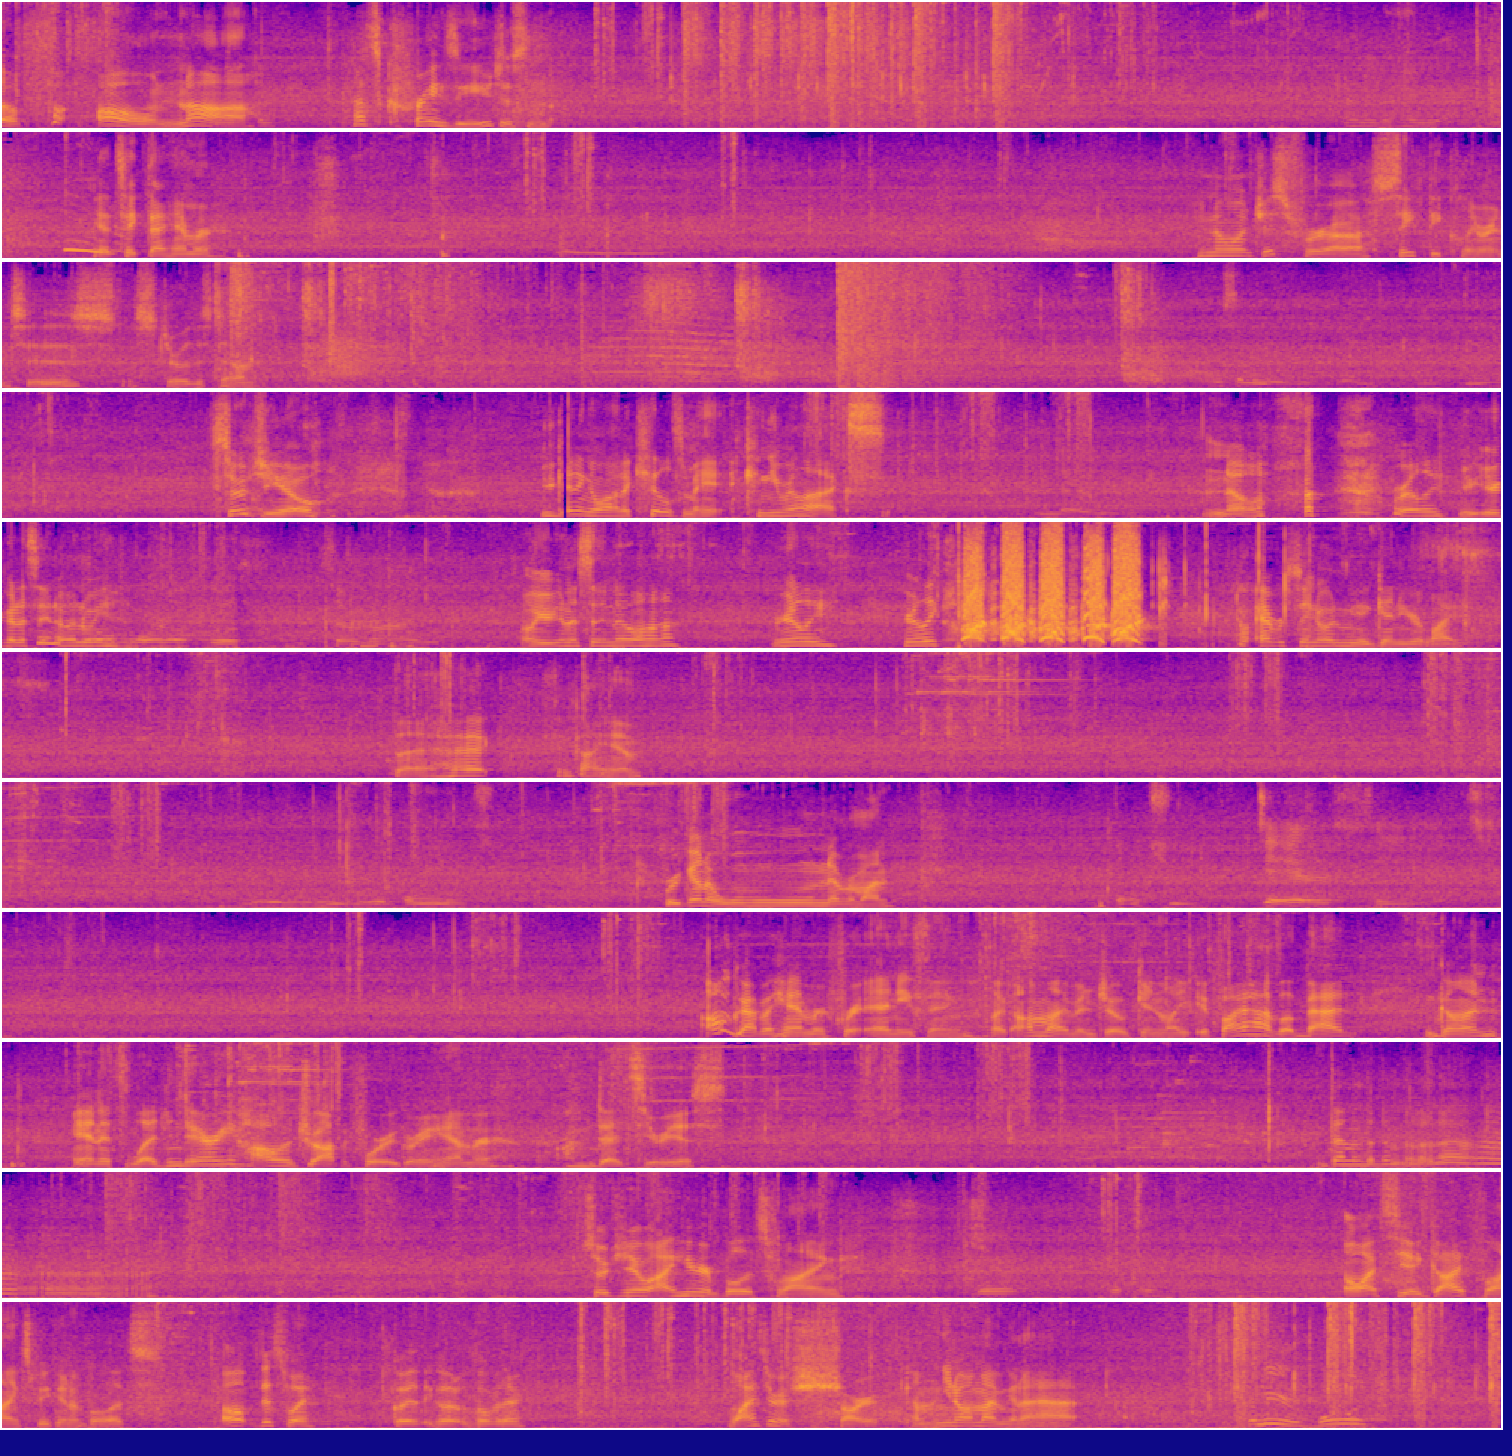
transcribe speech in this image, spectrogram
the fuck? Oh, nah. That's crazy. You just... Yeah, take that hammer. You know what? Just for uh, safety clearances, let's throw this down. Sergio, you're getting a lot of kills, mate. Can you relax? No. No. really? You're, you're gonna say no to me? mortals will survive. Oh, you're gonna say no, huh? Really? Really? Don't ever say no to me again in your life. The heck? I think I am. We're gonna. Ooh, never mind. Don't you dare say it. I'll grab a hammer for anything. Like, I'm not even joking. Like, if I have a bad gun and it's legendary, I'll drop it for a gray hammer. I'm dead serious. Dun-dun-dun-dun-dun-dun. Sergio, I hear bullets flying. Okay. Oh, I see a guy flying, speaking of bullets. Oh, this way. Go, go, go over there. Why is there a shark? Um, you know, I'm not even gonna at. Come here, boy.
